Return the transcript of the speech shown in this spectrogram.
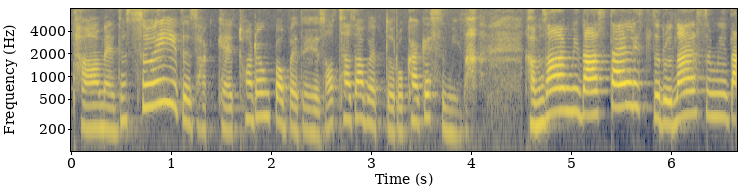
다음에는 스웨이드 자켓 활용법에 대해서 찾아뵙도록 하겠습니다. 감사합니다. 스타일리스트 루나였습니다.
